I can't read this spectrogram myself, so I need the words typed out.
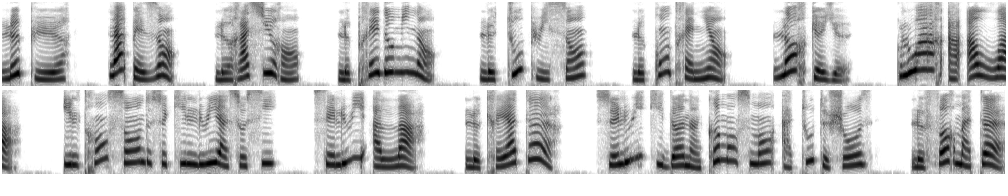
le pur, l'apaisant, le rassurant, le prédominant, le tout-puissant, le contraignant, l'orgueilleux. Gloire à Allah. Il transcende ce qui lui associe. C'est lui Allah, le Créateur, celui qui donne un commencement à toute chose, le Formateur.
